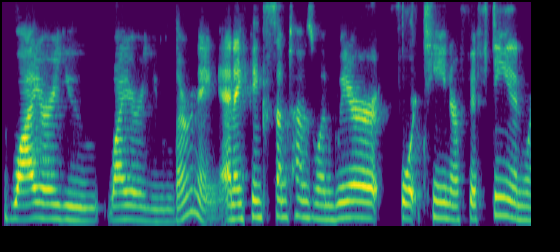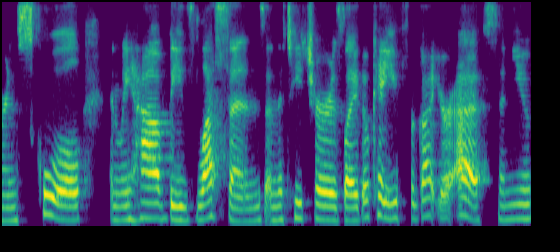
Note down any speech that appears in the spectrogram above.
why are you why are you learning and i think sometimes when we're 14 or 15 and we're in school and we have these lessons and the teacher is like okay you forgot your s and you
